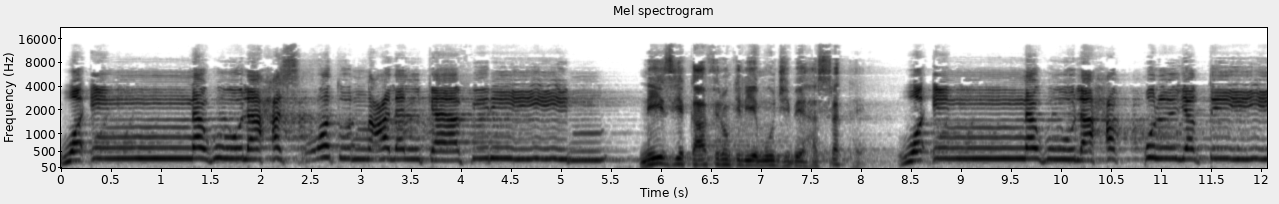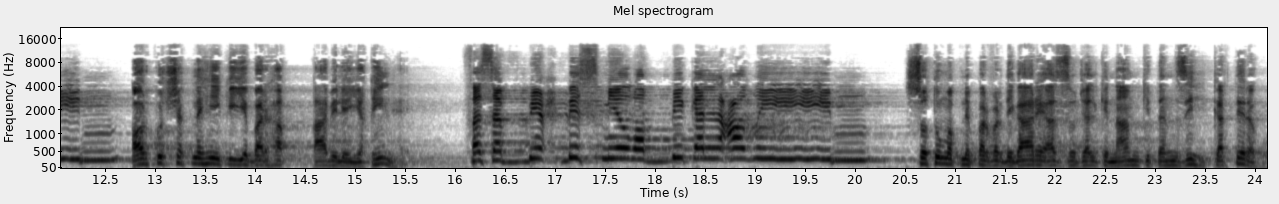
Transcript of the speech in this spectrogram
وَإِنَّهُ لَحَسْرَةٌ عَلَى الْكَافِرِينَ نیز یہ کافروں کے لیے موجب حسرت ہے۔ وَإِنَّهُ لَحَقُّ الْيَقِينَ اور کچھ شک نہیں کہ یہ برحق قابل یقین ہے۔ فسبح باسم ربك العظيم سو تم اپنے پروردگار عز و جل کے نام کی تنظیح کرتے رہو۔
